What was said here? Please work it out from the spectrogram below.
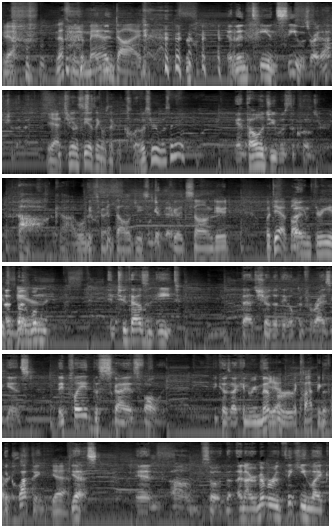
Yeah, And that's when the man died. and then TNC was right after that. yeah, TNC I think was like the closer, wasn't it? Anthology was the closer. Oh god, we'll get to Anthology. Such get a there. good song, dude. But yeah, Volume Three is Uh, but when, in 2008, that show that they opened for Rise Against, they played "The Sky Is Falling" because I can remember Yeah, the clapping the, part. clapping. Yeah. Yes. And um, so, the, and I remember thinking like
